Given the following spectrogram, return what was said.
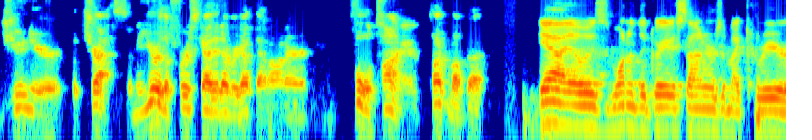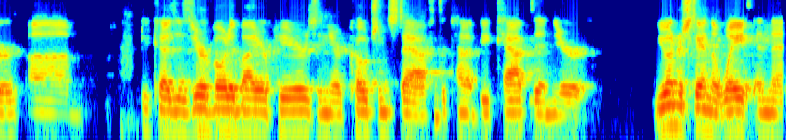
junior with Tress. I mean, you were the first guy that ever got that honor full time. Talk about that. Yeah, it was one of the greatest honors of my career um, because as you're voted by your peers and your coaching staff to kind of be captain, you're you understand the weight in that,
